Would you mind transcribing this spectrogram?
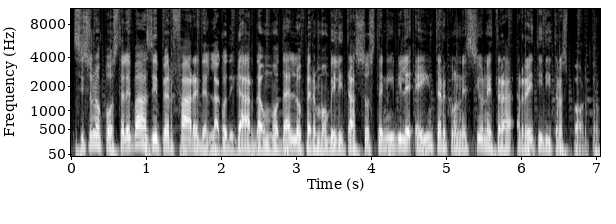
si sono poste le basi per fare del Lago di Garda un modello per mobilità sostenibile e interconnessione tra reti di trasporto.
